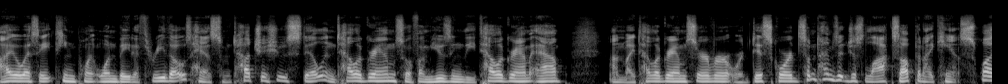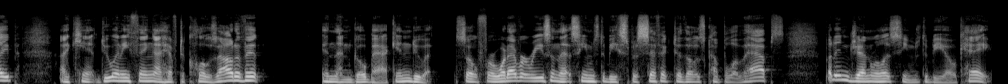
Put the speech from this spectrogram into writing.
iOS 18.1 Beta 3, those has some touch issues still in Telegram. So if I'm using the Telegram app on my Telegram server or Discord, sometimes it just locks up and I can't swipe. I can't do anything. I have to close out of it and then go back into it. So for whatever reason, that seems to be specific to those couple of apps, but in general, it seems to be okay.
